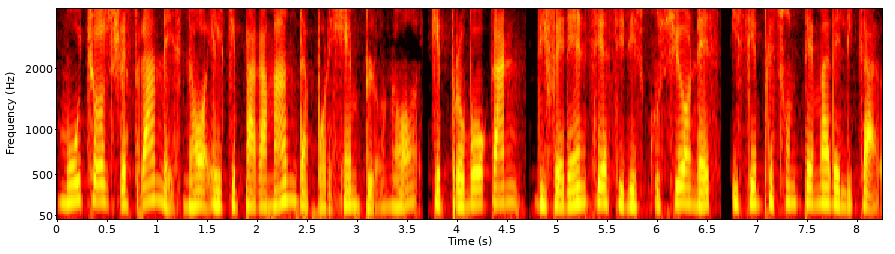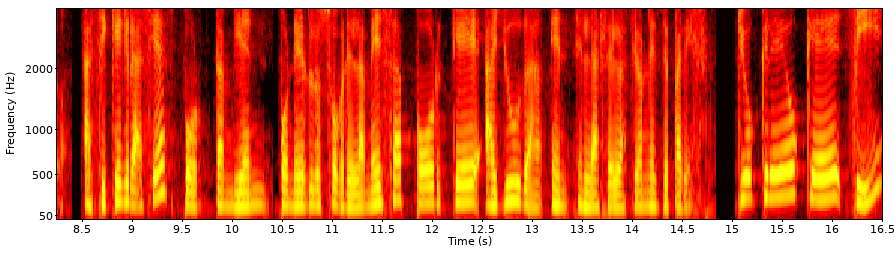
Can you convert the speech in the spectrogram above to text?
muchos refranes, ¿no? El que paga manda, por ejemplo, ¿no? Que provocan diferencias y discusiones y siempre es un tema delicado. Así que gracias por también ponerlo sobre la mesa porque ayuda en, en las relaciones de pareja. Yo creo que sí,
